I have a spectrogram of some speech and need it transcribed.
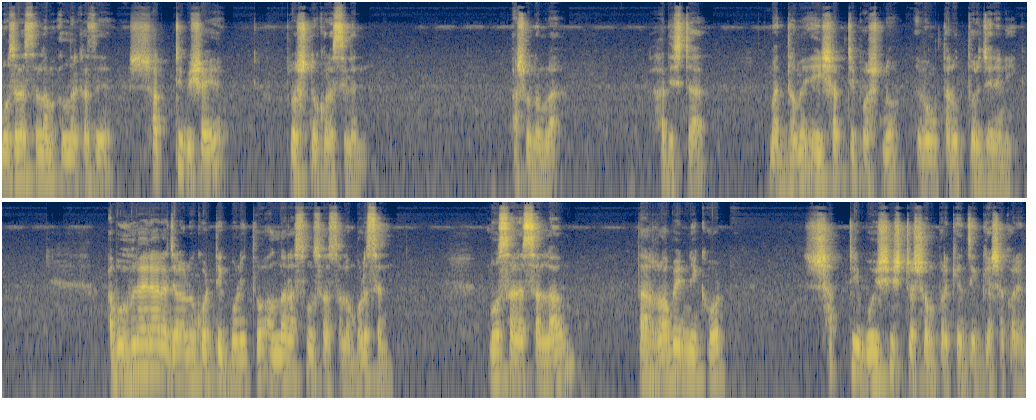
মুসা সাল্লাম আল্লাহর কাছে সাতটি বিষয়ে প্রশ্ন করেছিলেন। আসুন আমরা হাদিসটা মাধ্যমে এই সাতটি প্রশ্ন এবং তার উত্তর জেনে নিই। আবু হুরাইরা জালানু কর্তৃক বর্ণিত আল্লাহ রাসুল সাল্লাম বলেছেন, মুসা সাল্লাম তার রবের নিকট সাতটি বৈশিষ্ট্য সম্পর্কে জিজ্ঞাসা করেন,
